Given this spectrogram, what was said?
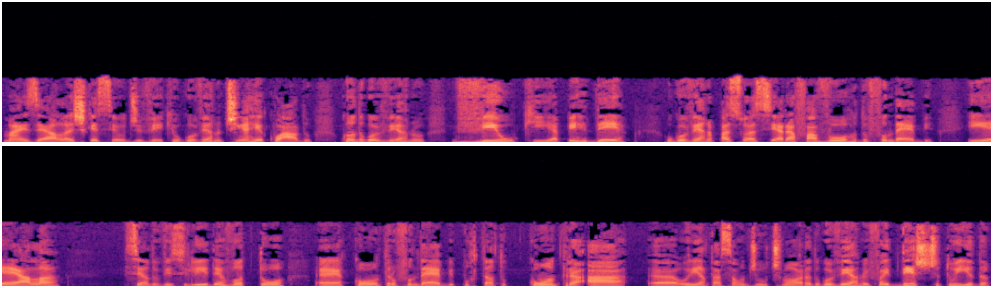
mas ela esqueceu de ver que o governo tinha recuado. Quando o governo viu que ia perder, o governo passou a ser a favor do Fundeb. E ela, sendo vice-líder, votou é, contra o Fundeb, portanto, contra a uh, orientação de última hora do governo e foi destituída.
